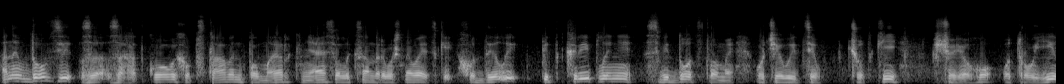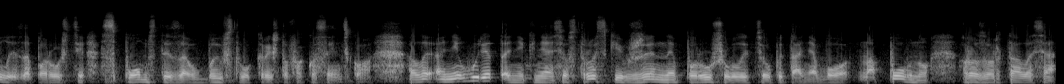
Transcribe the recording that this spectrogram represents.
А невдовзі за загадкових обставин помер князь Олександр Вишневецький. Ходили підкріплені свідоцтвами очевидців чутки, що його отруїли запорожці з помсти за вбивство Криштофа Косинського. Але ані уряд, ані князь Острозький вже не порушували цього питання, бо наповну розгорталася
